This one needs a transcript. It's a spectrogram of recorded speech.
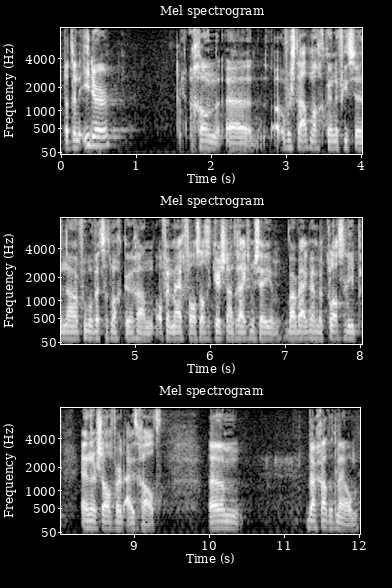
dat een ieder gewoon uh, over straat mag kunnen fietsen... naar een voetbalwedstrijd mag kunnen gaan. Of in mijn geval zelfs een keertje naar het Rijksmuseum... waarbij ik met mijn klas liep en er zelf werd uitgehaald. Um, daar gaat het mij om.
